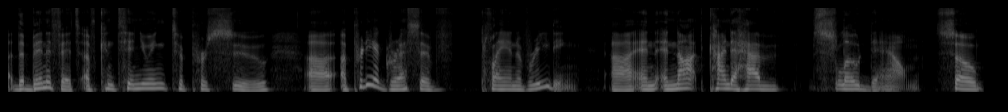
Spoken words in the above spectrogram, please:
uh, the benefits of continuing to pursue uh, a pretty aggressive plan of reading uh, and, and not kind of have slowed down. So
